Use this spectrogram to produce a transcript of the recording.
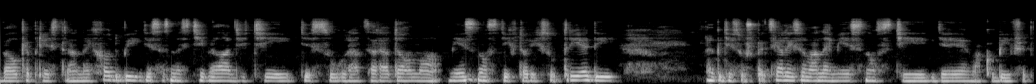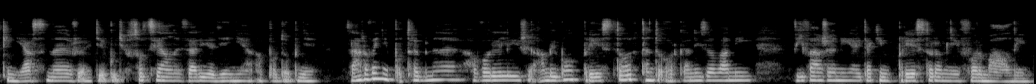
veľké priestranné chodby, kde sa zmestí veľa detí, kde sú rad za radom miestnosti, v ktorých sú triedy, kde sú špecializované miestnosti, kde je akoby všetkým jasné, že kde budú sociálne zariadenia a podobne. Zároveň je potrebné, hovorili, že aby bol priestor, tento organizovaný, vyvážený aj takým priestorom neformálnym.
